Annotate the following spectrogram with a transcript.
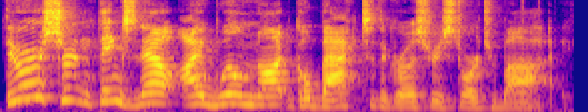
There are certain things now I will not go back to the grocery store to buy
